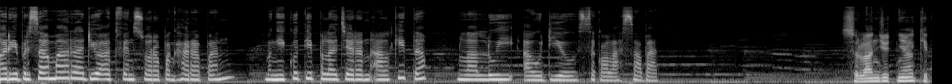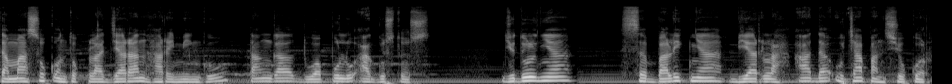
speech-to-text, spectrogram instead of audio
Mari bersama Radio Advent Suara Pengharapan mengikuti pelajaran Alkitab melalui audio Sekolah Sabat. Selanjutnya kita masuk untuk pelajaran hari Minggu tanggal 20 Agustus. Judulnya Sebaliknya biarlah ada ucapan syukur.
